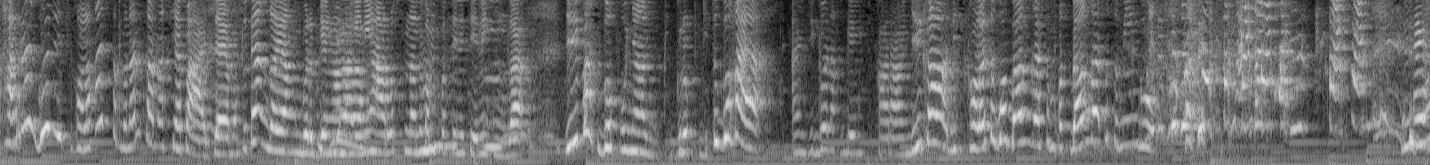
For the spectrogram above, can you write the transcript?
karena gue di sekolah kan temenan sama siapa aja ya. Maksudnya nggak yang bergeng sama ini harus nonton ke sini sini enggak jadi pas gue punya grup gitu gue kayak anjing gue anak geng sekarang. Jadi kalau di sekolah itu gue bangga sempet bangga tuh seminggu. Eh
